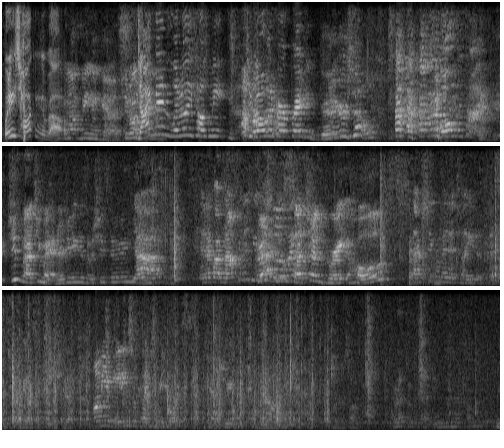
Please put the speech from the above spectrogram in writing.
What are you talking about? not being a guest. Diamond literally tells me to go in her fridge and get it yourself. All the time. She's matching my energy. Is what she's doing. Yeah. And if I'm not gonna do that, Crystal's then such a great host. I actually come in and tell you that this is for me. It's something she does. Mommy, I'm eating, so can I have some of yours? Can't she? No. What that didn't mean that for me?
